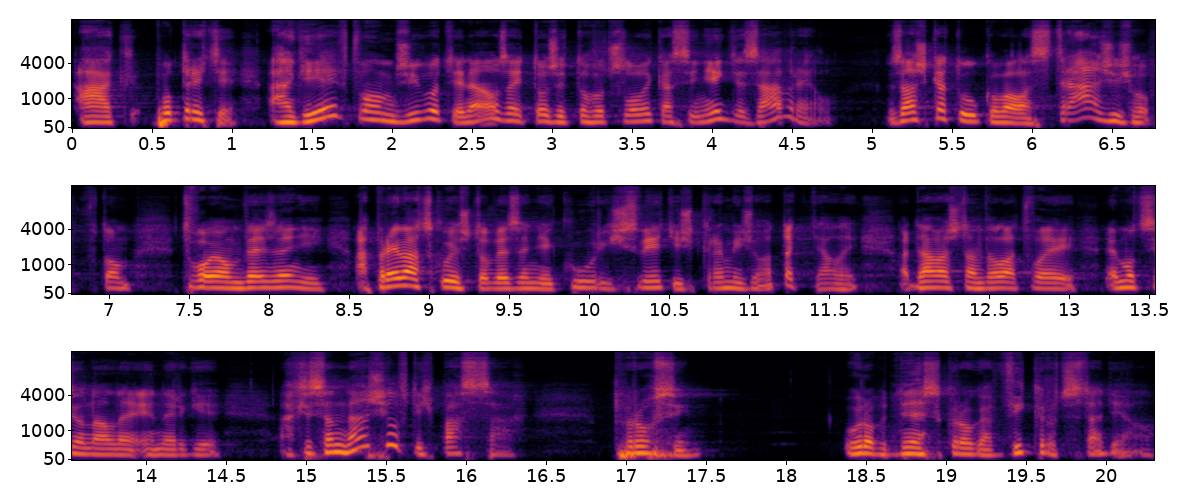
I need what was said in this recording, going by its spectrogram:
Ak, po tretie, ak je v tvojom živote naozaj to, že toho človeka si niekde zavrel, zaškatulkoval a strážiš ho v tom tvojom väzení a prevádzkuješ to väzenie, kúriš, svietiš, krmiš ho a tak ďalej a dávaš tam veľa tvojej emocionálnej energie. Ak si sa našiel v tých pasách, prosím, urob dnes krok a vykroč stadial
